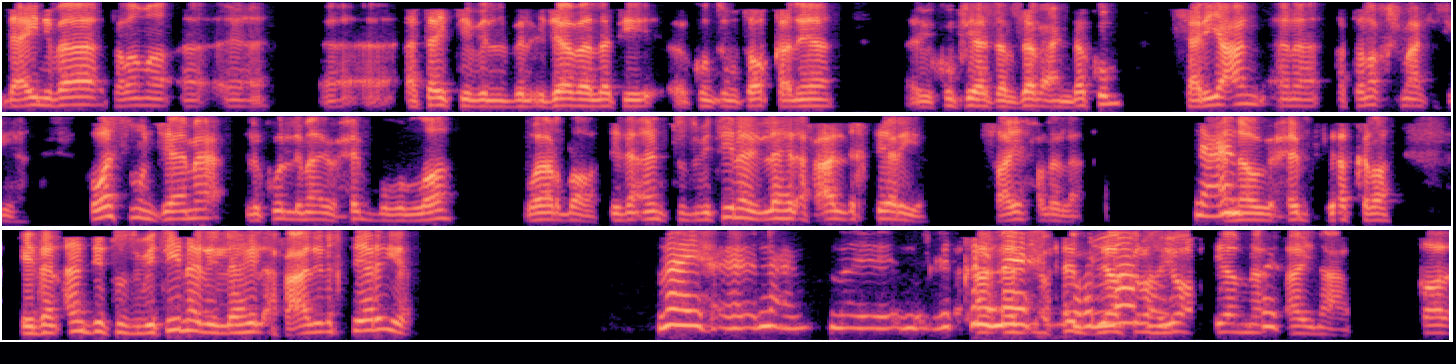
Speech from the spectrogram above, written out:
دعيني بقى طالما أتيت بالإجابة التي كنت متوقع أنها يكون فيها ذبذبة عندكم. سريعا أنا أتناقش معك فيها. هو اسم جامع لكل ما يحبه الله ويرضاه. إذا أنت تثبتين لله الأفعال الاختيارية صحيح ولا لا؟ نعم. أنه يحب يكره إذا أنت تثبتين لله الأفعال الاختيارية. ما يح... نعم. لكل ما يحبه يحب الله يكره يعطي يمنع أي نعم. قال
